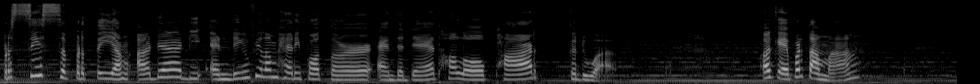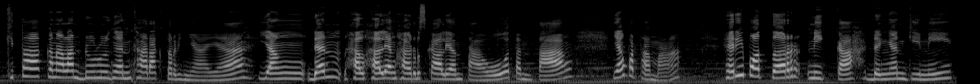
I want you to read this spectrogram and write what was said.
persis seperti yang ada di ending film Harry Potter and the Dead Hollow part kedua. Oke, pertama, kita kenalan dulu dengan karakternya ya yang dan hal-hal yang harus kalian tahu tentang yang pertama Harry Potter nikah dengan Ginny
